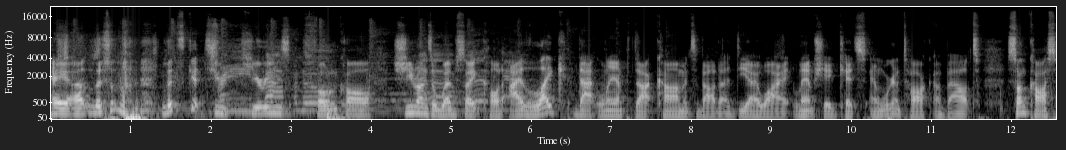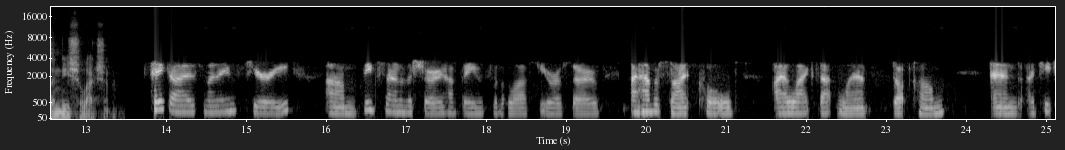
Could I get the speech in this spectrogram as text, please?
Hey, uh, let's let's get to Kiri's phone call. She runs a website called I Like That ILikeThatLamp.com. It's about uh, DIY lampshade kits, and we're going to talk about sunk costs and niche selection. Hey guys, my name's Kiri. Um, big fan of the show, have been for the last year or so. I have a site called I Like That ILikeThatLamp.com, and I teach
